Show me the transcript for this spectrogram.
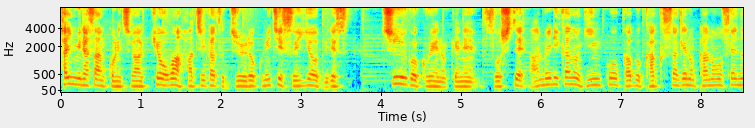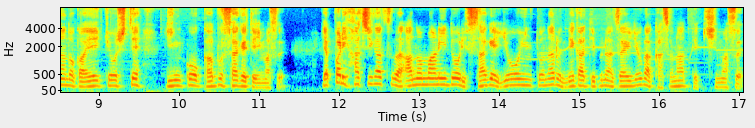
はい、皆さん、こんにちは。今日は8月16日水曜日です。中国への懸念、そしてアメリカの銀行株格下げの可能性などが影響して銀行株下げています。やっぱり8月はアノマリ通り下げ要因となるネガティブな材料が重なってきます。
